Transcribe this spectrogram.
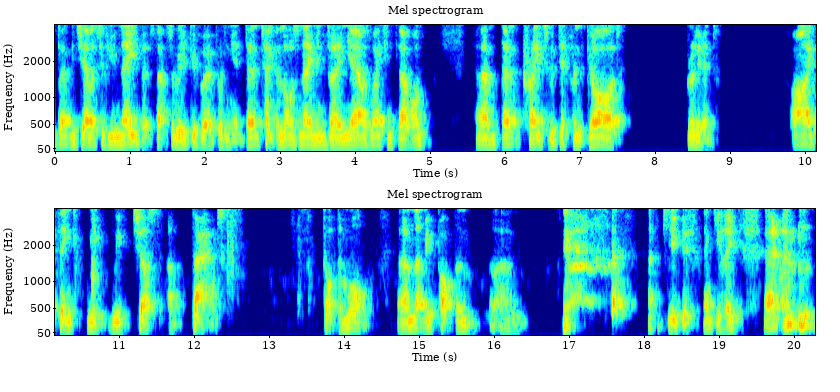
Don't be jealous of your neighbors. That's a really good way of putting it. Don't take the Lord's name in vain. Yeah, I was waiting for that one. Um, don't pray to a different God. Brilliant. I think we've, we've just about got them all. Um, let me pop them. Um, thank you, thank you, Lee. Uh,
